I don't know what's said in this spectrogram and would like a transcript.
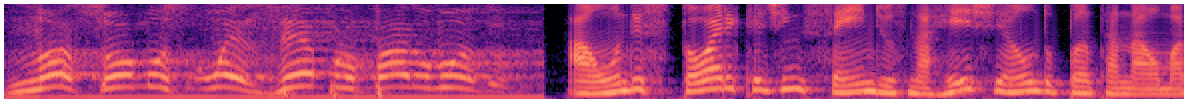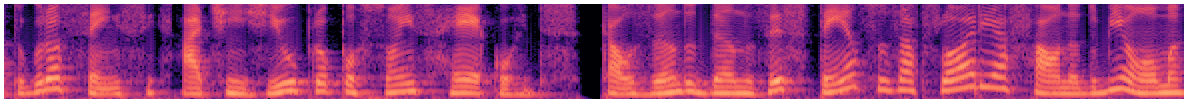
Nós somos um exemplo para o mundo. A onda histórica de incêndios na região do Pantanal Mato Grossense atingiu proporções recordes, causando danos extensos à flora e à fauna do bioma,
